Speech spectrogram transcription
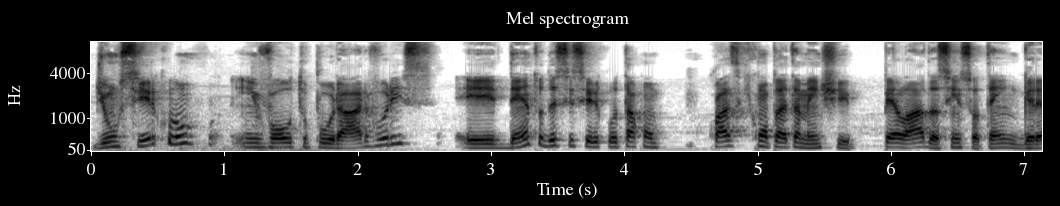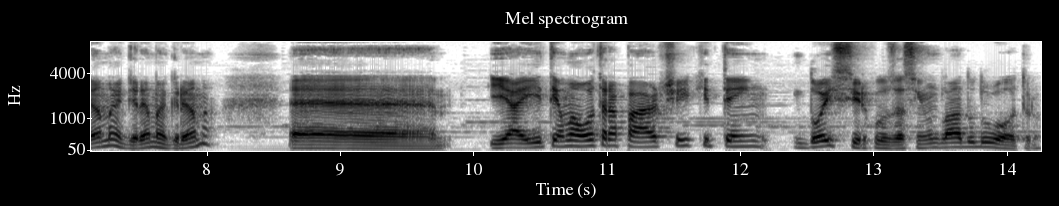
de um círculo envolto por árvores e dentro desse círculo tá com- quase que completamente pelado, assim, só tem grama, grama, grama. É, E aí tem uma outra parte que tem dois círculos, assim, um do lado do outro.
